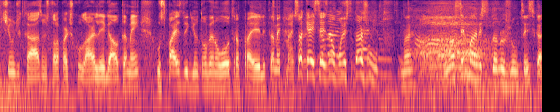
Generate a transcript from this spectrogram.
pertinho de casa, uma escola particular, legal também. Os pais do Iguinho estão vendo outra pra ele também. Mas Só que aí vocês não vão estudar estudar junto, junto. né? Uma semana estudando juntos, vocês ficam.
